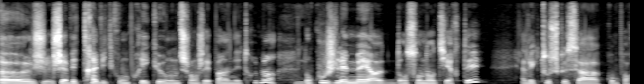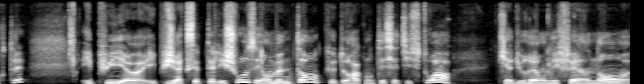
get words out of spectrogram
Euh, j'avais très vite compris qu'on ne changeait pas un être humain. Mm. Donc, où je l'aimais euh, dans son entièreté, avec tout ce que ça comportait. Et puis, euh, et puis j'acceptais les choses, et en même temps que de raconter cette histoire, qui a duré en effet un an,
